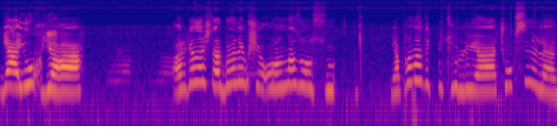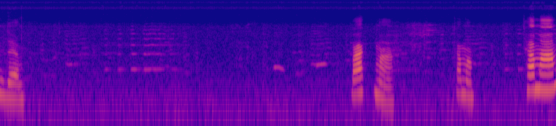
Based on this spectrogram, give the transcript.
Ya yuh ya. Arkadaşlar böyle bir şey olmaz olsun. Yapamadık bir türlü ya. Çok sinirlendim. Bakma. Tamam. Tamam.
